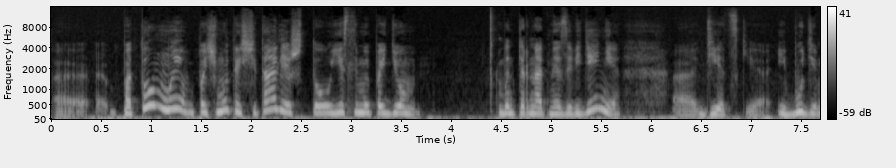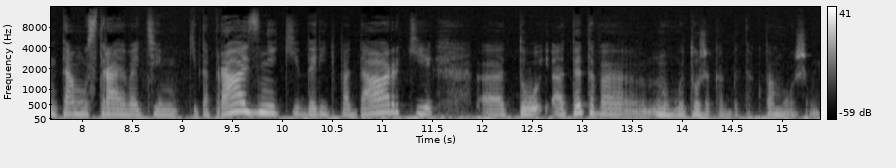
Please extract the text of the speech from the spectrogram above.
Э, потом мы почему-то считали, что если мы пойдем в интернатные заведения э, детские и будем там устраивать им какие-то праздники, дарить подарки, э, то от этого ну, мы тоже как бы так поможем.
